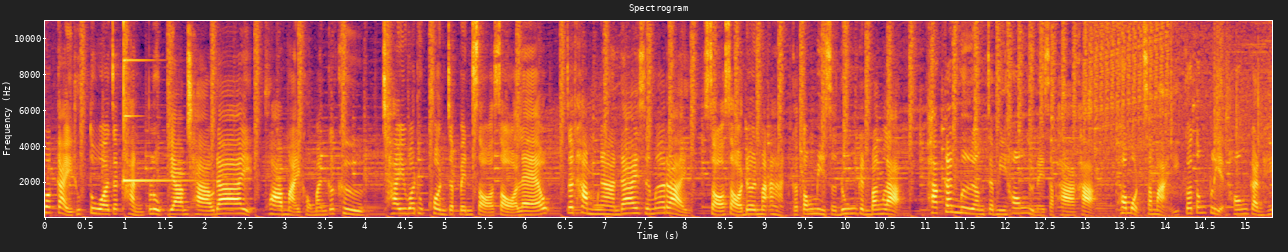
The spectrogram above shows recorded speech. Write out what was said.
ว่าไก่ทุกตัวจะขันปลุกยามเช้าได้ ความหมายของมันก็คือ ใช่ว่าทุกคนจะเป็นสอสอแล้ว จะทำงานได้เสเมื่อไหร่สอสอเดินมาอ่านก็ต้องมีสะดุ้งกันบ้างละพักการเมืองจะมีห้องอยู่ในสภาค่ะ พอหมดสมัยก็ต้องเปลี่ยนห้องกันให้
